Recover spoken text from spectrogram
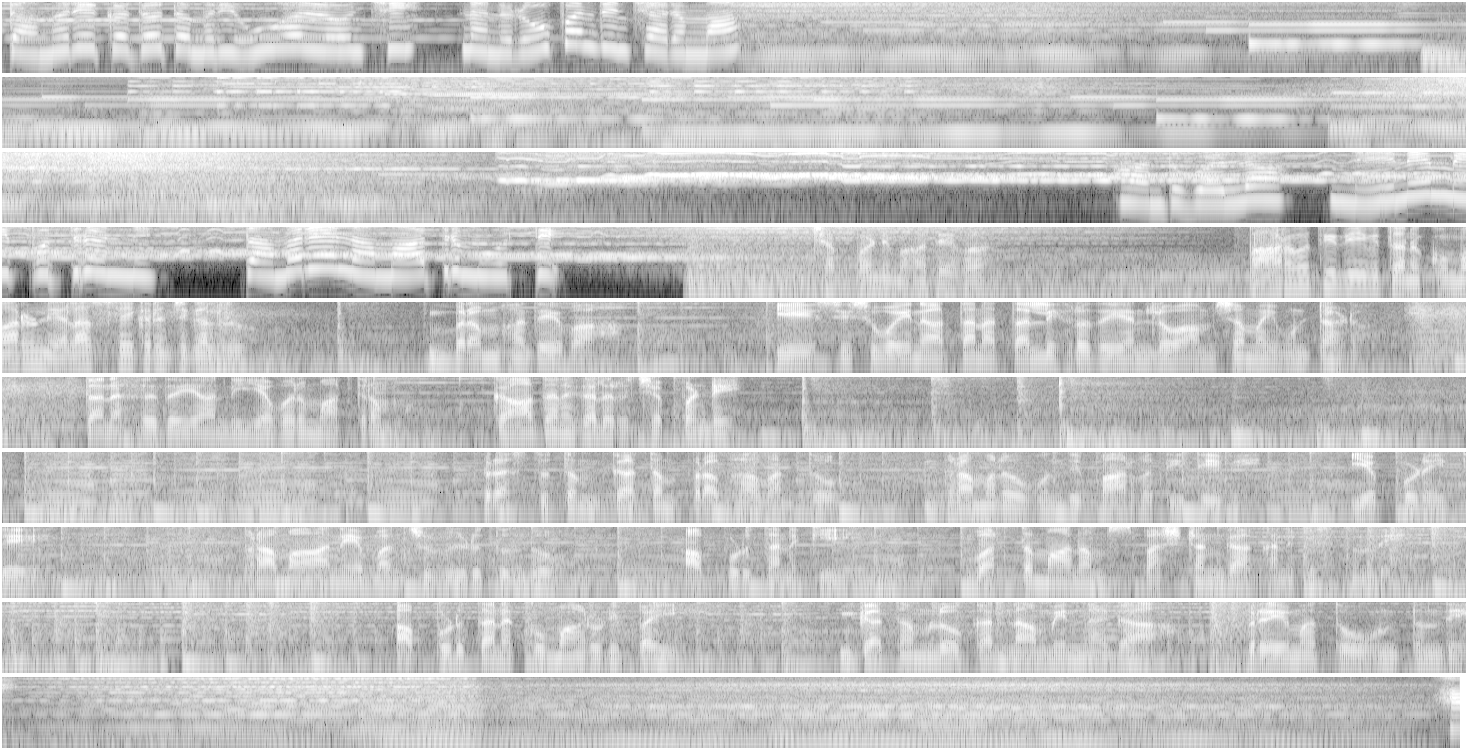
తమరే కదా తమరి ఊహల్లోంచి నన్ను రూపొందించారమ్మా. అందువల్ల నేనే మీ పుత్రుణ్ణి. తమరే నా మాతృమూర్తి. చెప్పండి మహాదేవ పార్వతీదేవి తన కుమారుణ్ణి ఎలా స్వీకరించగలరు? బ్రహ్మదేవ ఏ శిశువైనా తన తల్లి హృదయంలో అంశమై ఉంటాడు. తన హృదయాన్ని ఎవరు మాత్రం కాదనగలరు చెప్పండి. ప్రస్తుతం గతం ప్రభావంతో భ్రమలో ఉంది పార్వతీదేవి. ఎప్పుడైతే భ్రమ అనే మంచు వీడుతుందో అప్పుడు తనకి వర్తమానం స్పష్టంగా కనిపిస్తుంది. అప్పుడు తన కుమారుడిపై గతంలో కన్నా మిన్నగా ప్రేమతో ఉంటుంది.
